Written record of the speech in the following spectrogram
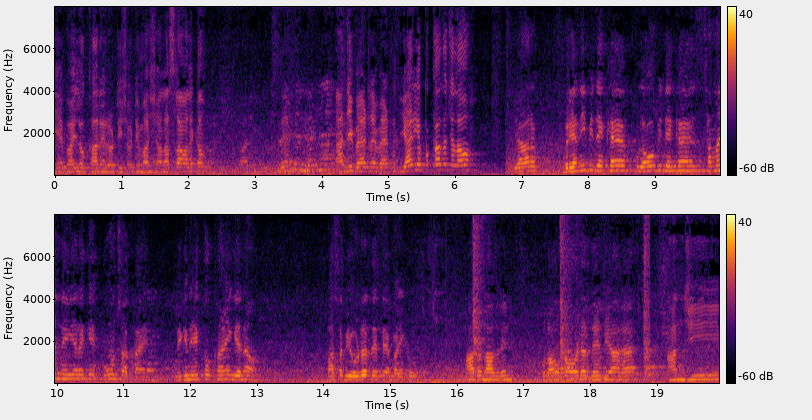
ये भाई लोग खा रहे हैं रोटी शोटी माशाल्लाह। अस्सलाम वालेकुम। हाँ जी बैठ रहे बैठ रहे यार ये पक्का तो चलाओ। यार बिरयानी भी देखा है पुलाव भी देखा है समझ नहीं आ रहा कि कौन सा खाएँ। लेकिन एक तो खाएँगे ना बस अभी ऑर्डर देते हैं भाई को। हाँ तो नाजरीन पुलाव का ऑर्डर दे दिया है। हाँ जी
